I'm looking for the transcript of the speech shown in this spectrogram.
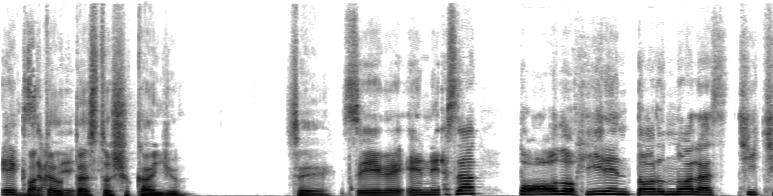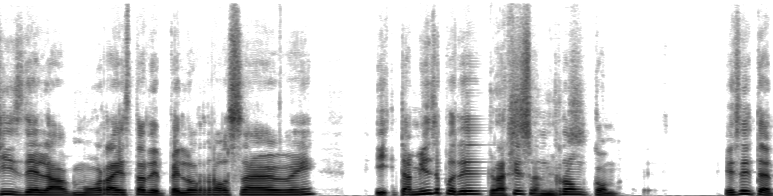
exa- Baka eh, Testo Shukanju. Sí. sí, en esa todo gira en torno a las chichis de la morra esta de pelo rosa, güey. Y también se puede decir que es un rom-com. Ese ta-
